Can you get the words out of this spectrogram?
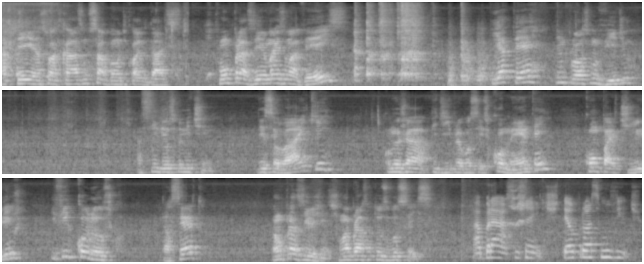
a ter na sua casa um sabão de qualidades. Foi um prazer mais uma vez e até um próximo vídeo, assim Deus permitindo. Dê seu like, como eu já pedi para vocês, comentem, compartilhem e fique conosco, tá certo? É um prazer, gente. Um abraço a todos vocês. Abraço, gente. Até o próximo vídeo.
